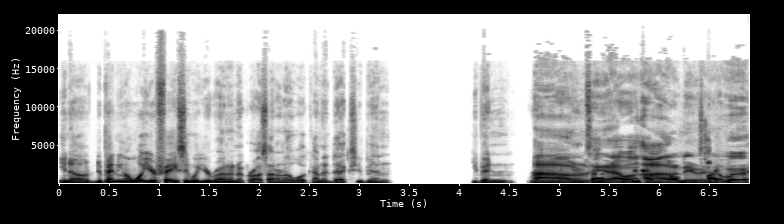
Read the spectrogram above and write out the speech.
You know, depending on what you're facing, what you're running across. I don't know what kind of decks you've been you've been. running I don't, yeah, well, I don't even know. We're,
